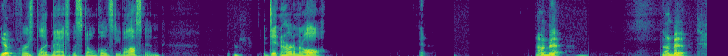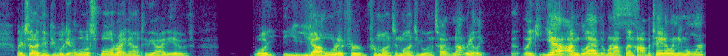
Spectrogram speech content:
yep. first blood match with Stone Cold Steve Austin. It didn't hurt him at all. Not a bit. Not a bit. Like I said, I think people are getting a little spoiled right now to the idea of, well, you, you got to hold it for for months and months if you win the title. Not really. Like, yeah, I'm glad that we're not playing hot potato anymore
